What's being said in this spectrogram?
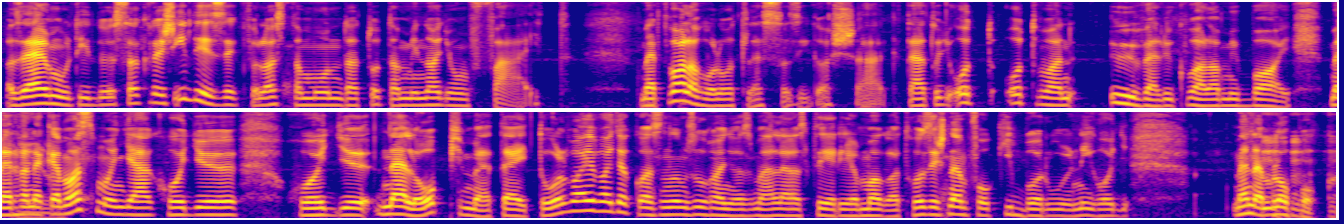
az elmúlt időszakra, és idézzék föl azt a mondatot, ami nagyon fájt. Mert valahol ott lesz az igazság. Tehát, hogy ott, ott van ővelük valami baj. Mert ha nekem azt mondják, hogy, hogy ne lopj, mert te egy tolvaj vagy, akkor azt mondom, zuhanyoz már le, az térjél magadhoz, és nem fog kiborulni, hogy mert nem lopok.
